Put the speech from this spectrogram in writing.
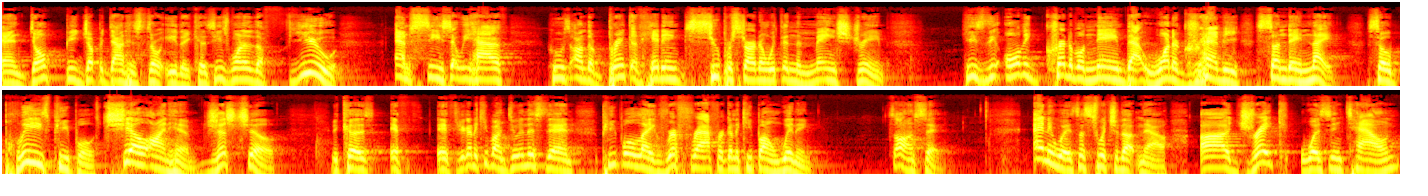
And don't be jumping down his throat either, because he's one of the few MCs that we have who's on the brink of hitting superstardom within the mainstream. He's the only credible name that won a Grammy Sunday night. So please, people, chill on him. Just chill. Because if if you're gonna keep on doing this, then people like Riff Raff are gonna keep on winning. That's all I'm saying. Anyways, let's switch it up now. Uh, Drake was in town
